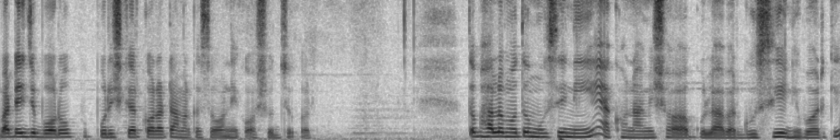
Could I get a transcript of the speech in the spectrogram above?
বাট এই যে বরফ পরিষ্কার করাটা আমার কাছে অনেক অসহ্যকর। তো ভালো মতো মুছে নিয়ে এখন আমি সবগুলো আবার গুছিয়ে নিব আর কি।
